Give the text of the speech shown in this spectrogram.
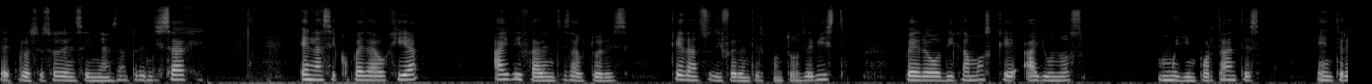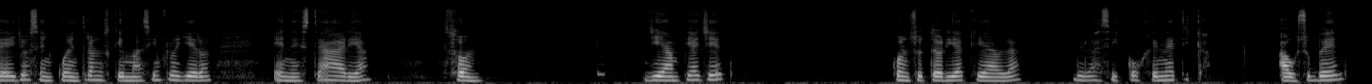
el proceso de enseñanza-aprendizaje. En la psicopedagogía hay diferentes autores que dan sus diferentes puntos de vista, pero digamos que hay unos muy importantes. Entre ellos se encuentran los que más influyeron en esta área. Son Jean Piaget, con su teoría que habla de la psicogenética, Ausubel,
